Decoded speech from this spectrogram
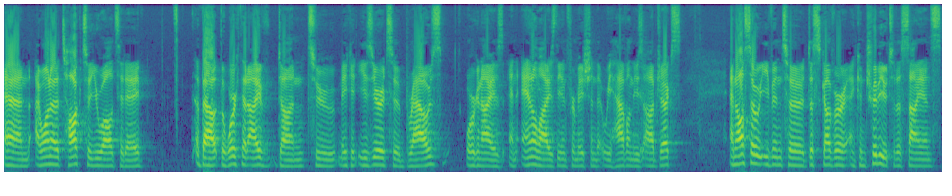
And I want to talk to you all today about the work that I've done to make it easier to browse, organize, and analyze the information that we have on these objects and also even to discover and contribute to the science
